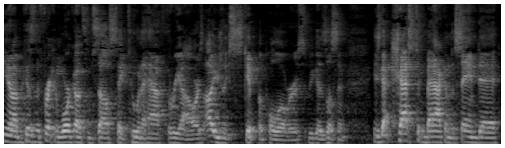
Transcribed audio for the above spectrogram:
you know, because the freaking workouts themselves take two and a half, three hours, I'll usually skip the pullovers because listen, he's got chest and back on the same day.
